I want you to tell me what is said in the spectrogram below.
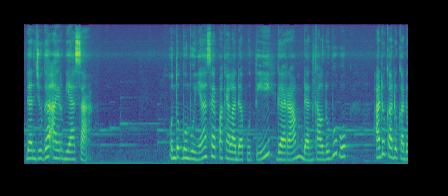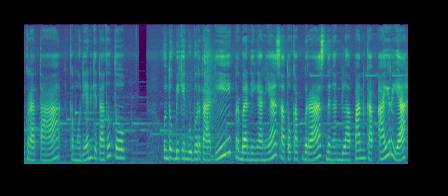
dan juga air biasa. Untuk bumbunya saya pakai lada putih, garam, dan kaldu bubuk. Aduk-aduk-aduk rata, kemudian kita tutup. Untuk bikin bubur tadi, perbandingannya 1 cup beras dengan 8 cup air ya.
